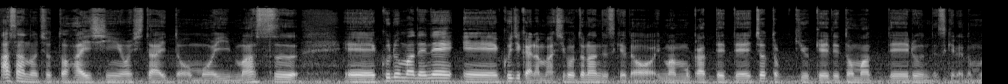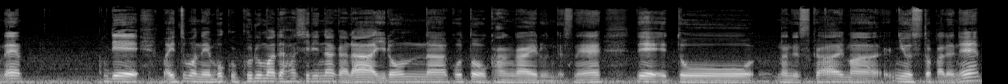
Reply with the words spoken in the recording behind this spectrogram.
朝のちょっと配信をしたいと思います。えー、車でね、えー、9時からまあ仕事なんですけど、今向かってて、ちょっと休憩で止まってるんですけれどもね。で、まあ、いつもね、僕車で走りながらいろんなことを考えるんですね。で、えっと、何ですか今、ニュースとかでね、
